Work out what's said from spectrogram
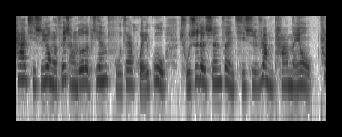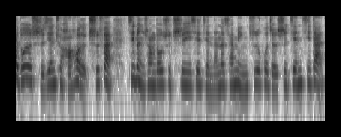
他其实用了非常多的篇幅在回顾厨师的身份，其实让他没有太多的时间去好好的吃饭，基本上都是吃一些简单的三明治或者是煎鸡蛋。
